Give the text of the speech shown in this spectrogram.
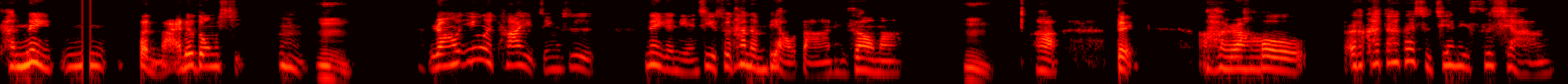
它那嗯本来的东西，嗯嗯，然后因为他已经是那个年纪，所以他能表达，你知道吗？嗯。啊，对啊，然后他他开始建立思想，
